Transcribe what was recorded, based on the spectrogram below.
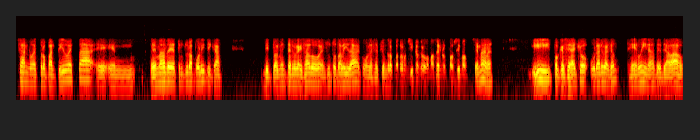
O sea, nuestro partido está eh, en temas de estructura política virtualmente reorganizado en su totalidad, con la excepción de los cuatro municipios, que lo vamos a hacer en las próximas semanas, y porque se ha hecho una reorganización genuina desde abajo,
